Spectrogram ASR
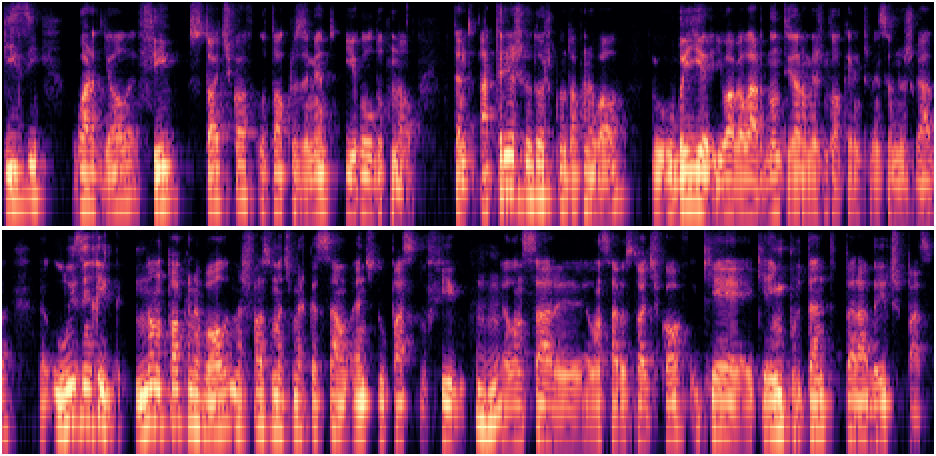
Pizzi, Guardiola, Figo, Stoichkov, o tal cruzamento e o gol do Ronaldo. Portanto, há três jogadores que não tocam na bola o Bahia e o Abelardo não tiveram mesmo qualquer intervenção na jogada. O Luís Henrique não toca na bola, mas faz uma desmarcação antes do passe do Figo uhum. a, lançar, a lançar o Stoichkov, que é, que é importante para abrir espaço.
